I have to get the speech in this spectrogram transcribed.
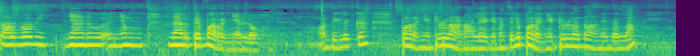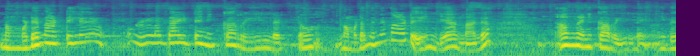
സർവവിജ്ഞാന ഞാൻ നേരത്തെ പറഞ്ഞല്ലോ. അതിലൊക്കെ പറഞ്ഞിട്ടുള്ളതാണ് ആ ലേഖനത്തിൽ പറഞ്ഞിട്ടുള്ളതാണ് ഇതെല്ലാം. നമ്മുടെ നാട്ടിൽ ഉള്ളതായിട്ട് എനിക്കറിയില്ല കേട്ടോ നമ്മുടെ തന്നെ നാട് ഇന്ത്യ എന്നാൽ അന്ന് എനിക്കറിയില്ല. ഇത്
